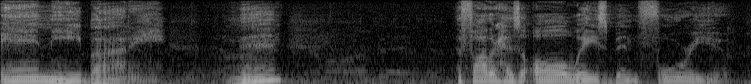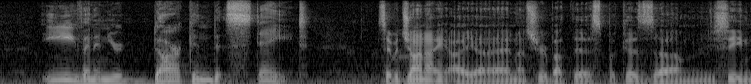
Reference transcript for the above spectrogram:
anybody. Man, the Father has always been for you, even in your darkened state. Say, but John, I, I, uh, I'm not sure about this because um, you see,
